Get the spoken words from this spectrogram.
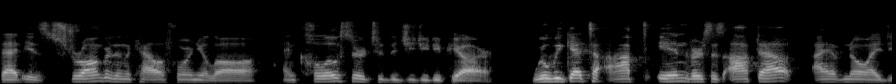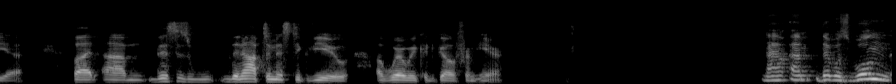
that is stronger than the California law and closer to the GDPR. Will we get to opt in versus opt out? I have no idea. But um, this is an optimistic view of where we could go from here. Now, um, there was one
